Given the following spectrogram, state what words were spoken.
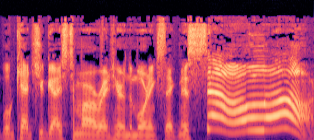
We'll catch you guys tomorrow right here in the morning sickness. So long.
